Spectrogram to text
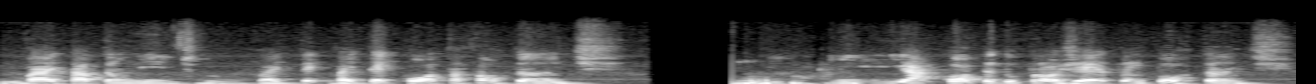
Não vai estar tão nítido, vai ter, vai ter cota faltante. E, e a cópia do projeto é importante,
